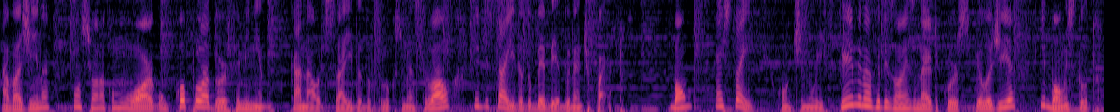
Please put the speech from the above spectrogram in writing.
A vagina funciona como um órgão copulador feminino, canal de saída do fluxo menstrual e de saída do bebê durante o parto. Bom, é isso aí. Continue firme nas revisões do Nerd Cursos Biologia e bom estudo!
